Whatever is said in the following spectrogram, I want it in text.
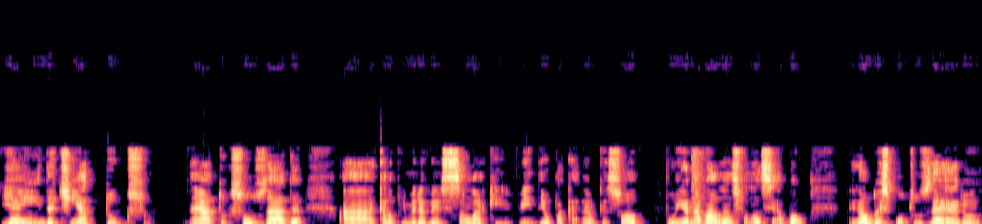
e ainda tinha a Tucson, né? A Tucson usada, a, aquela primeira versão lá que vendeu pra caramba, o pessoal punha na balança e falava assim, ah, bom, pegar um 2.0,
